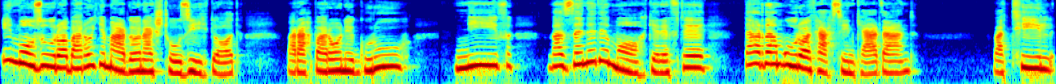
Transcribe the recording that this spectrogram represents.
این موضوع را برای مردانش توضیح داد و رهبران گروه نیو و زند ماه گرفته دردم او را تحسین کردند. و تیل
